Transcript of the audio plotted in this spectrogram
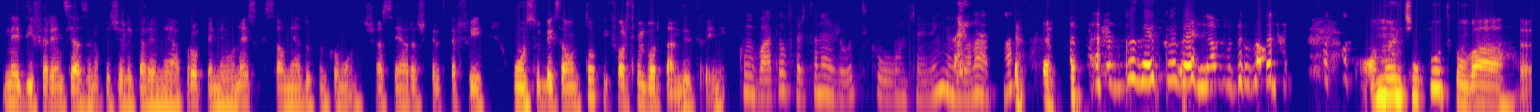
ne diferențiază, nu pe cele care ne apropie, ne unesc sau ne aduc în comun. Și asta iarăși cred că ar fi un subiect sau un topic foarte important de training. Cumva te oferi să ne ajuți cu un training în zona asta? scuze, scuze, n-am putut să... Am început cumva uh,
